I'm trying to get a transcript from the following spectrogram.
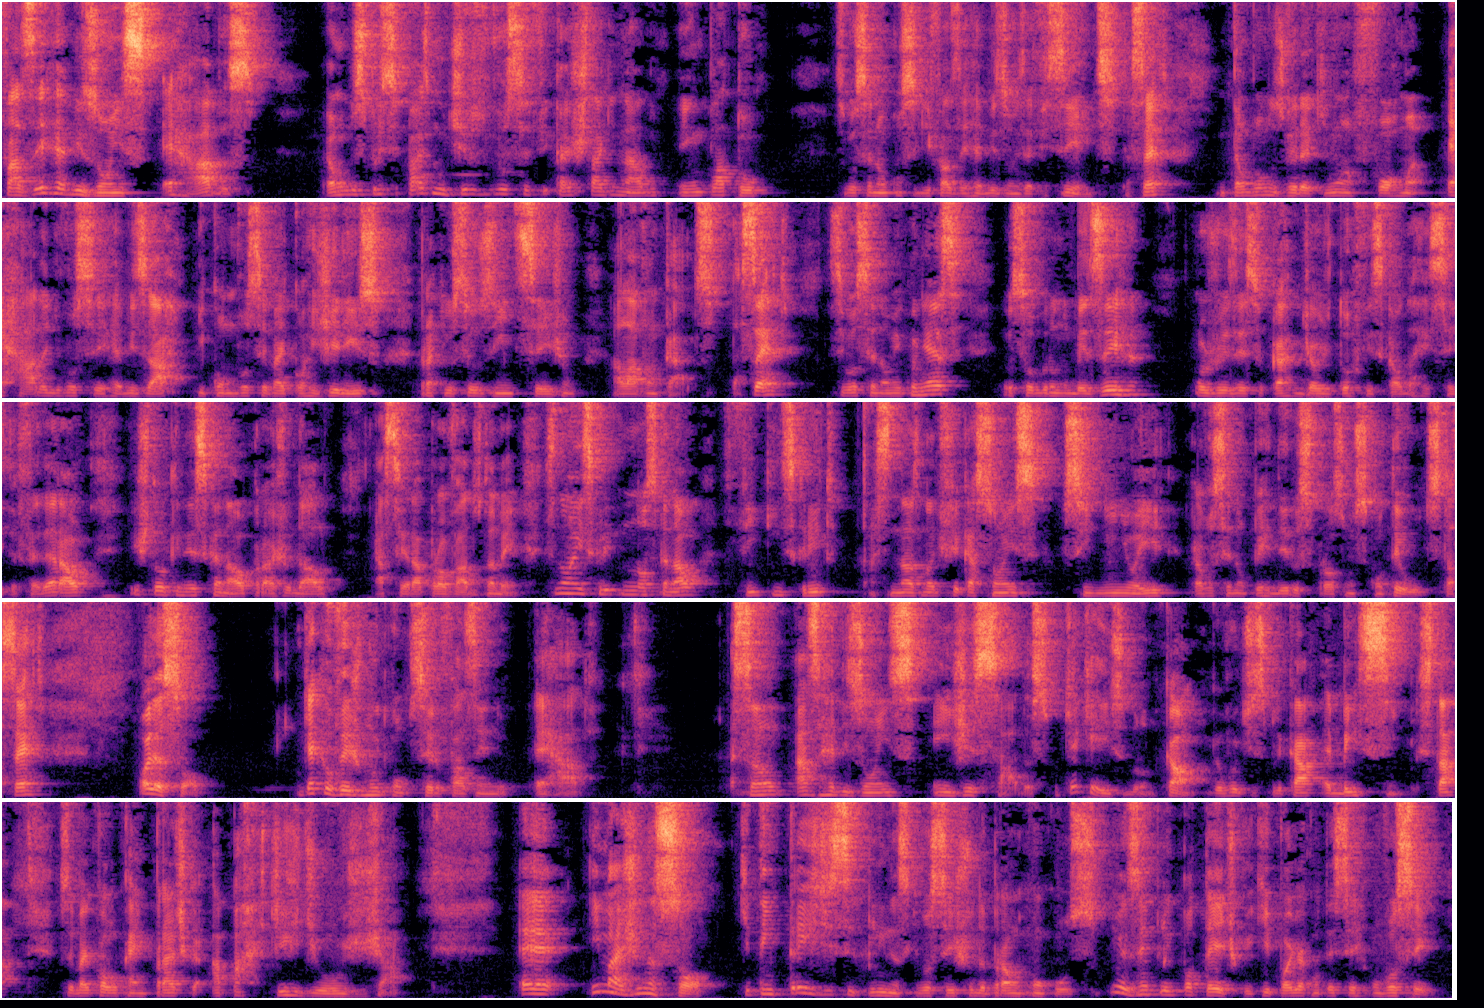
fazer revisões erradas é um dos principais motivos de você ficar estagnado em um platô, se você não conseguir fazer revisões eficientes, tá certo? Então vamos ver aqui uma forma errada de você revisar e como você vai corrigir isso para que os seus índices sejam alavancados, tá certo? Se você não me conhece, eu sou Bruno Bezerra, hoje eu exerço o cargo de auditor fiscal da Receita Federal e estou aqui nesse canal para ajudá-lo a ser aprovado também. Se não é inscrito no nosso canal, fique inscrito, assine as notificações, sininho aí para você não perder os próximos conteúdos, tá certo? Olha só, o que é que eu vejo muito concurseiro fazendo errado? São as revisões engessadas. O que é que é isso, Bruno? Calma, eu vou te explicar, é bem simples, tá? Você vai colocar em prática a partir de hoje já. É, imagina só que tem três disciplinas que você estuda para um concurso. Um exemplo hipotético e que pode acontecer com você.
